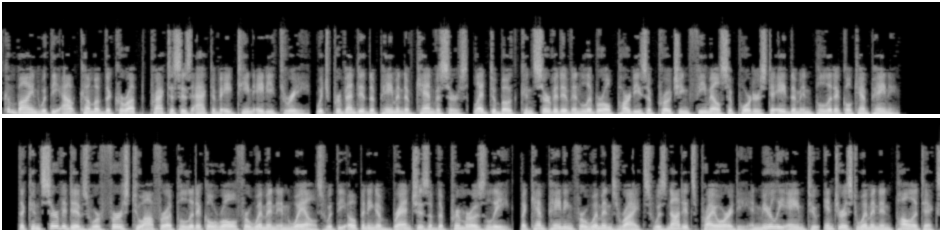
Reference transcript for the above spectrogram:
combined with the outcome of the Corrupt Practices Act of 1883, which prevented the payment of canvassers, led to both Conservative and Liberal parties approaching female supporters to aid them in political campaigning. The Conservatives were first to offer a political role for women in Wales with the opening of branches of the Primrose League, but campaigning for women's rights was not its priority and merely aimed to interest women in politics.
